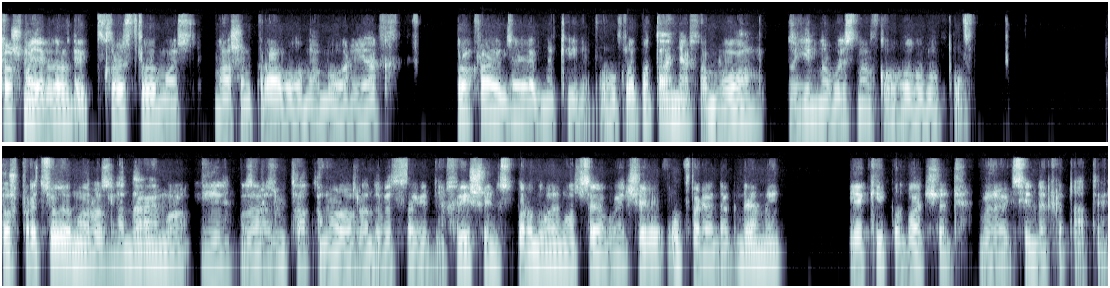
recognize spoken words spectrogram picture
Тож ми, як завжди, користуємось нашим правилом або як прохають заявники у клопотаннях, або згідно висновку голову ПУ. Тож працюємо, розглядаємо і за результатами розгляду відповідних рішень сформуємо це ввечері у порядок денний, який побачать вже всі депутати.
